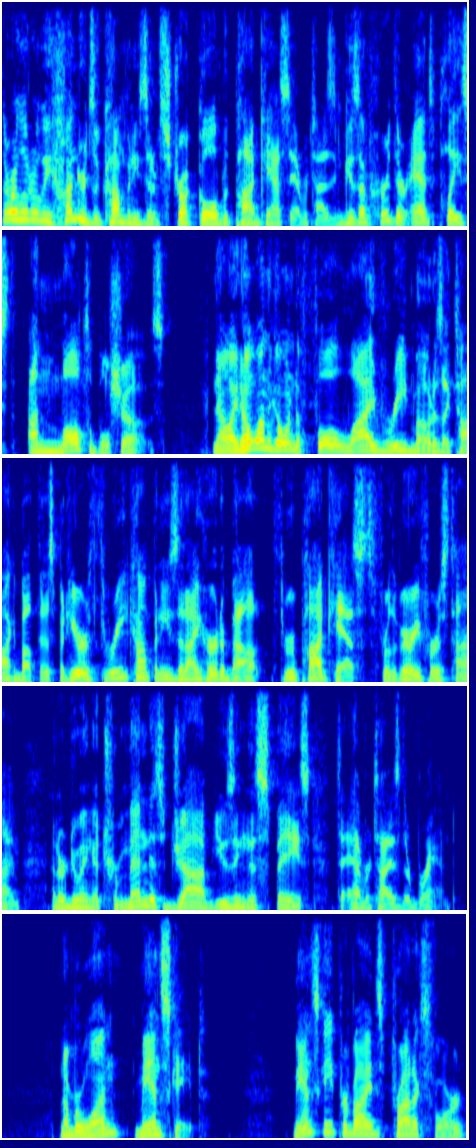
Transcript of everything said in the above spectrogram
There are literally hundreds of companies that have struck gold with podcast advertising because I've heard their ads placed on multiple shows. Now, I don't want to go into full live read mode as I talk about this, but here are three companies that I heard about through podcasts for the very first time and are doing a tremendous job using this space to advertise their brand. Number one, Manscaped. Manscaped provides products for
